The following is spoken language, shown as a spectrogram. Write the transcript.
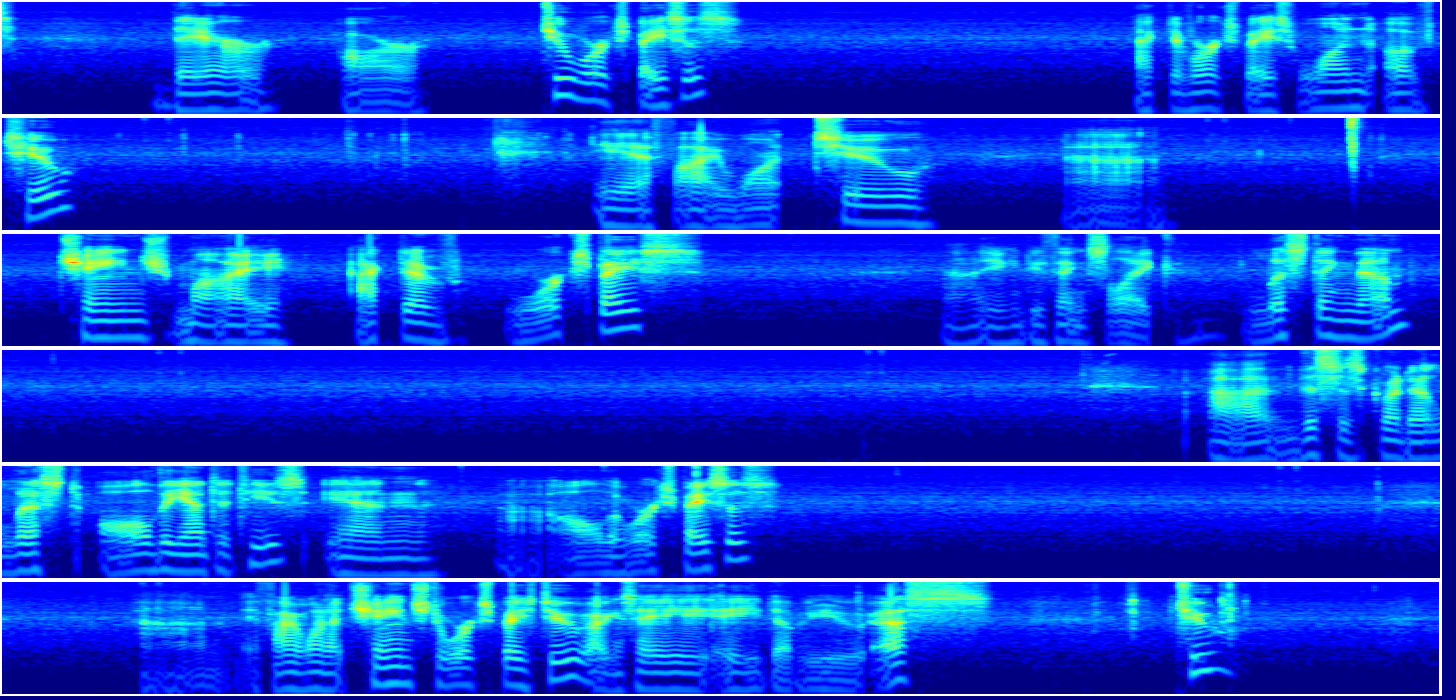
there are two workspaces. Active workspace one of two if I want to uh, change my active workspace, uh, you can do things like listing them. Uh, this is going to list all the entities in uh, all the workspaces. If I want to change to workspace 2, I can say AWS 2.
